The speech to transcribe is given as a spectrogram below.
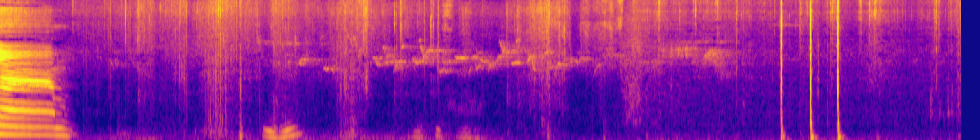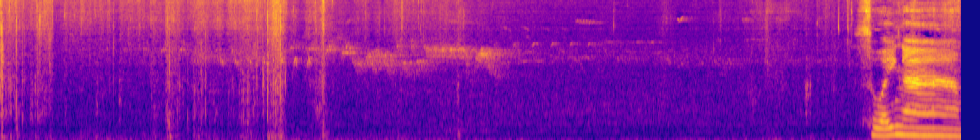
งาม Mm-hmm. Beautiful. ส วยงาม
